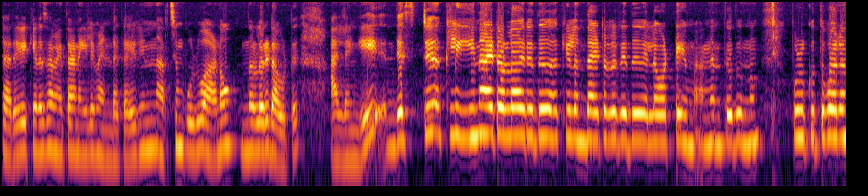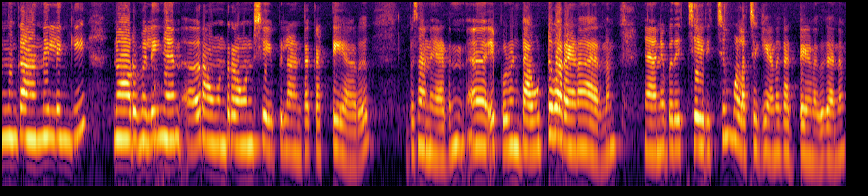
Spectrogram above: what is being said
കറി വെക്കുന്ന സമയത്താണെങ്കിലും വെണ്ടക്കായയിൽ നിന്ന് നിറച്ചും പുഴുവാണോ എന്നുള്ളൊരു ഡൗട്ട് അല്ലെങ്കിൽ ജസ്റ്റ് ക്ലീൻ ആയിട്ടുള്ള ഒരു ഇത് കിളുന്തായിട്ടുള്ളൊരു ഇത് വല്ല ഓട്ടയും അങ്ങനത്തെ ഇതൊന്നും പുഴുക്കുത്ത് പോലെ ഒന്നും കാണുന്നില്ലെങ്കിൽ നോർമലി ഞാൻ റൗണ്ട് റൗണ്ട് ഷേപ്പിലാണ് കേട്ടോ കട്ട് ചെയ്യാറ്. ഇപ്പോൾ സനയേട്ടൻ എപ്പോഴും ഡൗട്ട് പറയണ കാരണം ഞാനിപ്പോൾ ഇത് ചെരിച്ചും മുളച്ചൊക്കെയാണ് കട്ട് ചെയ്യണത്. കാരണം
